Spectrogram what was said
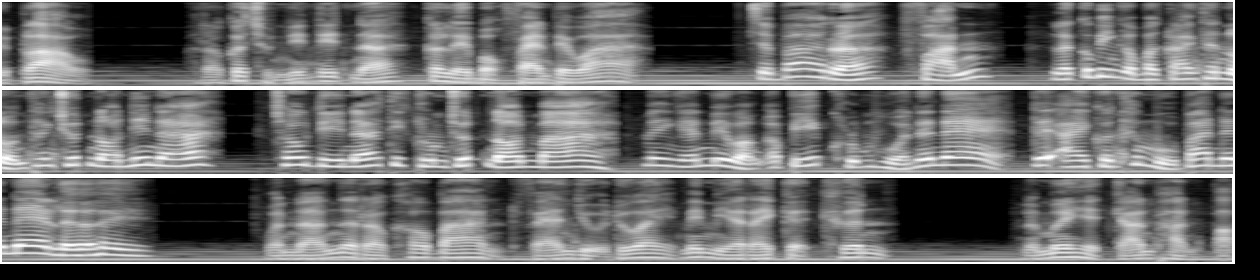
หรือเปล่า เราก็ฉุนนิดๆนะ ก็เลยบอกแฟนไปว่า จะบ้าเหรอฝัน แล้วก็วิ่งออกมากลางถนนทั้งชุดนอนนี่นะ โชคดีนะที่คลุมชุดนอนมา ไม่งั้นมีหวังเอาปี๊บคลุมหัวแน่ๆ ได้อายคนทั้งหมู่บ้านแน่ๆเลย วันนั้นเราเข้าบ้านแฟนอยู่ด้วยไม่มีอะไรเกิดขึ้น และเมื่อเหตุการณ์ผ่านไป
